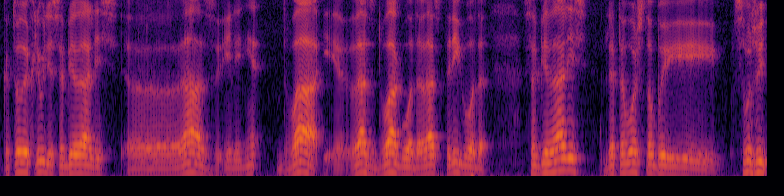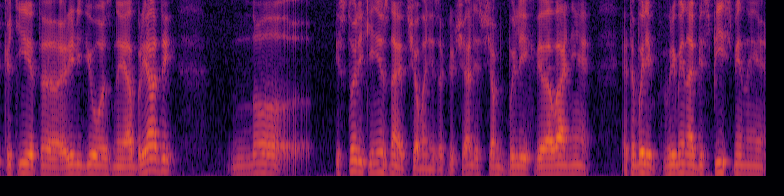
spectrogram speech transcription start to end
в которых люди собирались э, раз или не два, раз в два года, раз в три года, собирались для того, чтобы служить какие-то религиозные обряды, но историки не знают, в чем они заключались, в чем были их верования. Это были времена бесписьменные,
